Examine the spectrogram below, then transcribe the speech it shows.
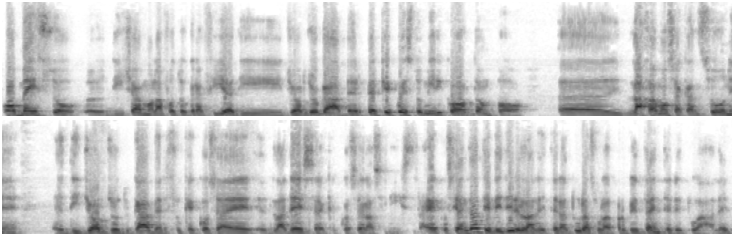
ho messo eh, diciamo, la fotografia di Giorgio Gaber perché questo mi ricorda un po' eh, la famosa canzone eh, di Giorgio Gaber su che cosa è la destra e che cos'è la sinistra. Ecco, se andate a vedere la letteratura sulla proprietà intellettuale,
